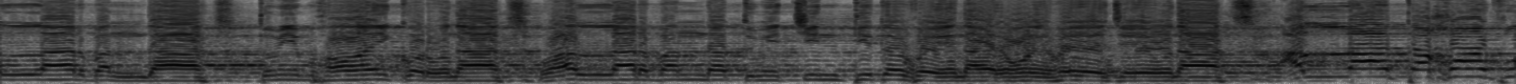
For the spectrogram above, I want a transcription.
আল্লাহর বান্দা, তুমি ভয় করো না, ও আল্লাহর বান্দা তুমি চিন্তিত হয়ে না, হয়ে যেও না। আল্লাহ তাখাফু,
